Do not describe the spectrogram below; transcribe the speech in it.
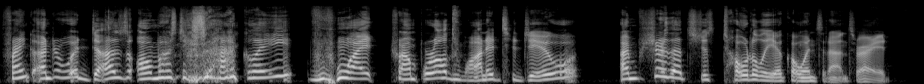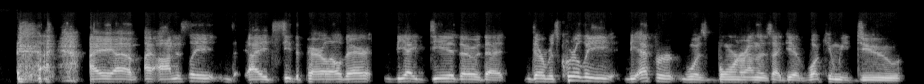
Frank Underwood does almost exactly what Trump World wanted to do. I'm sure that's just totally a coincidence, right? I, uh, I honestly, I see the parallel there. The idea, though, that there was clearly the effort was born around this idea of what can we do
